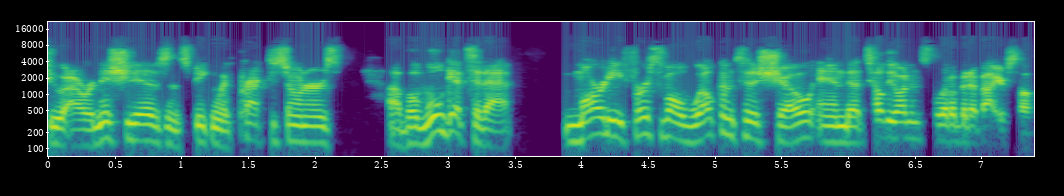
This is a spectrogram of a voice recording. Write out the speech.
to our initiatives and speaking with practice owners, uh, but we'll get to that. Marty, first of all, welcome to the show and uh, tell the audience a little bit about yourself.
